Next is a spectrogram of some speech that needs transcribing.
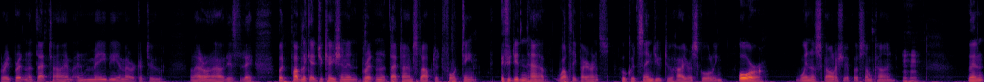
Great Britain at that time, and maybe America too, and I don't know how it is today, but public education in Britain at that time stopped at 14. If you didn't have wealthy parents who could send you to higher schooling or win a scholarship of some kind, Mm-hmm. then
